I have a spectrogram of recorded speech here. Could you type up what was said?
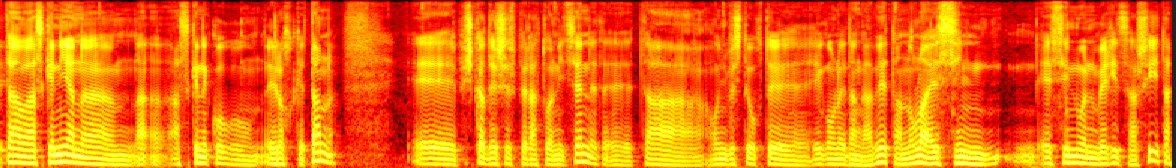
eta azkenian, azkeneko erorketan, e, pixka desesperatuan itzen, eta, eta beste urte egon edan gabe, eta nola ezin, ezin nuen berriz hasi, eta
